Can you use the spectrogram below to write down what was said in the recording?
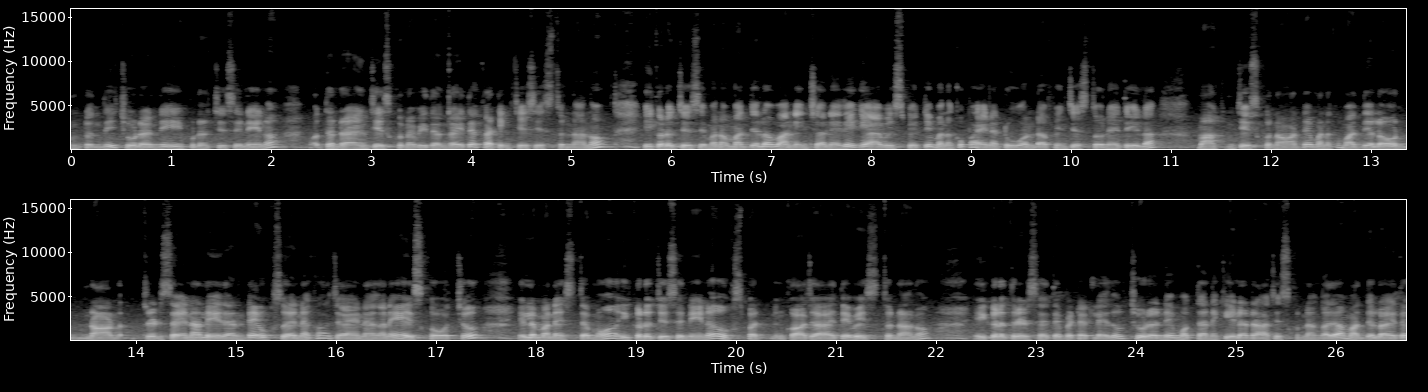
ఉంటుంది. చూడండి ఇప్పుడు వచ్చేసి నేను మొత్తం డ్రాయింగ్ చేసుకున్న విధంగా అయితే కటింగ్ చేసేస్తున్నాను. ఇక్కడ వచ్చేసి మనం మధ్యలో వన్ ఇంచ్ అనేది గ్యాబీస్ పెట్టి మనకు పైన టూ అండ్ హాఫ్ ఇంచెస్తోనే అయితే ఇలా మార్కింగ్ చేసుకున్నామంటే మనకు మధ్యలో నా థ్రెడ్స్ అయినా లేదంటే ఉక్స్ అయినా కాజా అయినా కానీ వేసుకోవచ్చు. ఇలా మన ఇష్టము. ఇక్కడ వచ్చేసి నేను ఉక్స్ పట్ కాజా అయితే వేస్తున్నాను. ఇక్కడ థ్రెడ్స్ అయితే పెట్టట్లేదు. చూడండి మొత్తానికి ఇలా డ్రా చేసుకున్నాం కదా మధ్యలో అయితే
